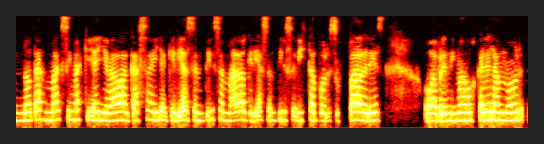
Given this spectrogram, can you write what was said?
notas máximas que ella llevaba a casa, ella quería sentirse amada o quería sentirse vista por sus padres o aprendimos a buscar el amor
